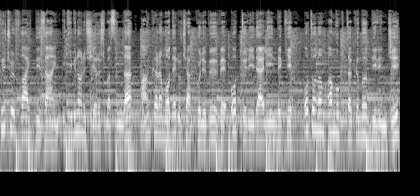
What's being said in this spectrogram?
Future Flight Design 2013 yarışmasında Ankara Model Uçak Kulübü ve ODTÜ liderliğindeki Otonom Amuk takımı birinci,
